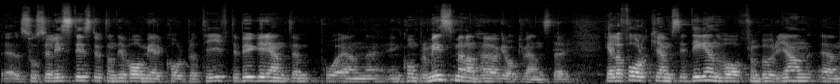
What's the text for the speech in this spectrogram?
eh, socialistiskt utan det var mer korporativt. Det bygger egentligen på en, en kompromiss mellan höger och vänster. Hela folkhemsidén var från början, eh,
